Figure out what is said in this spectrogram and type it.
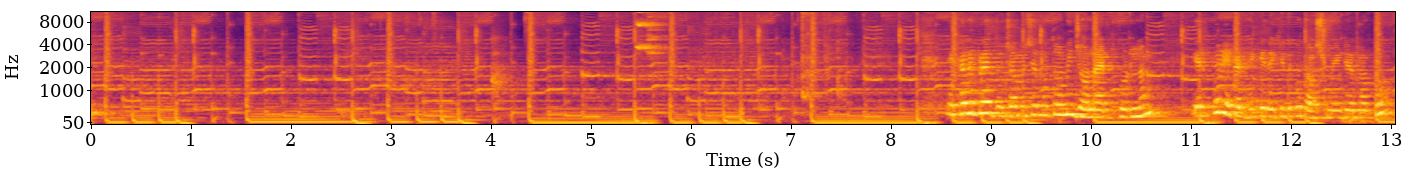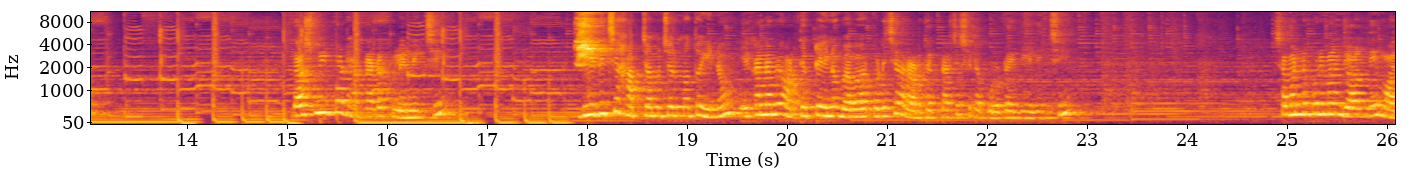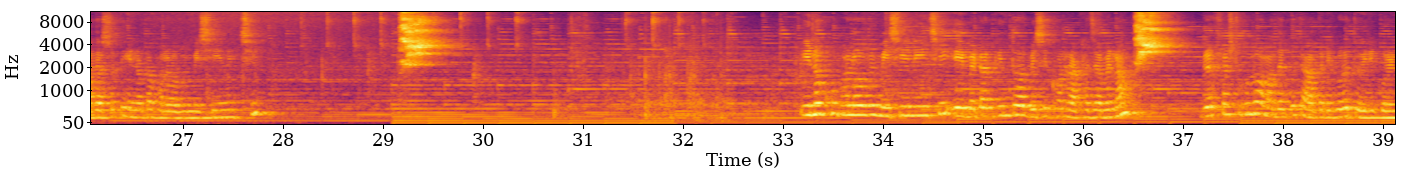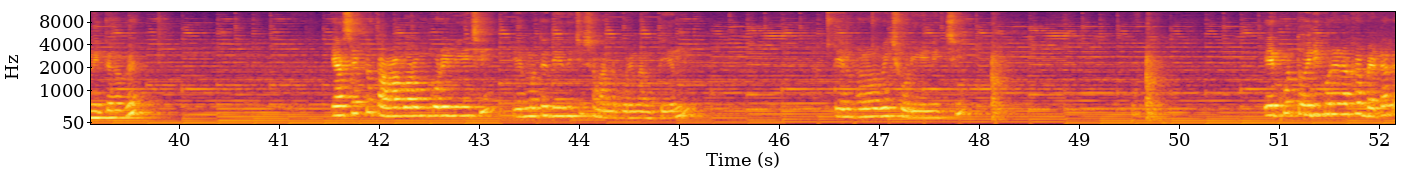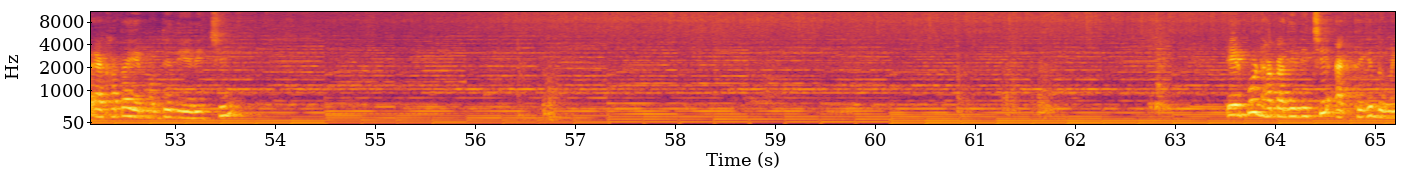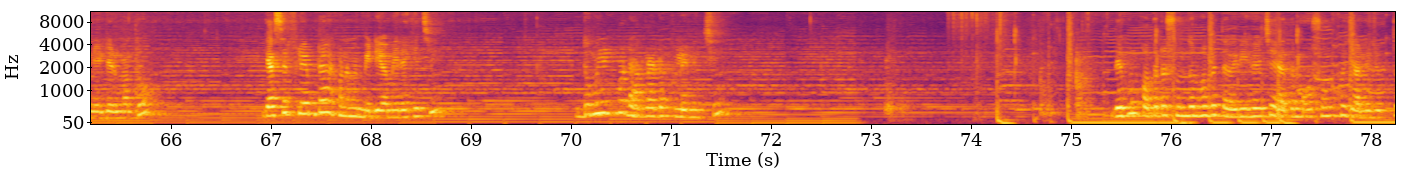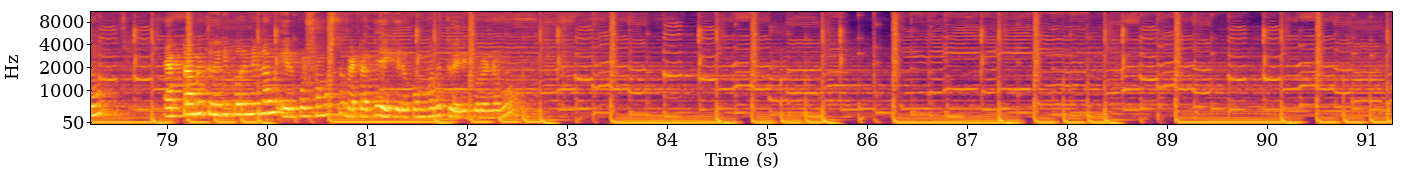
এখানে প্রায় দু চামচের মতো আমি জল অ্যাড করলাম। এরপর এটা ঢেকে রেখে দেবো দশ মিনিটের মতো। দশ মিনিট পর ঢাকনাটা খুলে নিচ্ছি। দিয়ে দিচ্ছি হাফ চামচের মতো ইনো। এখানে আমি অর্ধেকটা ইনো ব্যবহার করেছি আর অর্ধেকটা আছে, সেটা পুরোটাই দিয়ে দিচ্ছি। সামান্য পরিমাণ জল দিয়ে ময়দার সাথে ইনোটা ভালোভাবে মিশিয়ে নিচ্ছি। ইনো খুব ভালোভাবে মিশিয়ে নিয়েছি, এই ব্যাটার কিন্তু আর বেশিক্ষণ রাখা যাবে না। ব্রেকফাস্টগুলো আমাদেরকে তাড়াতাড়ি করে তৈরি করে নিতে হবে। গ্যাসে একটু তাওয়া গরম করে নিয়েছি। এর মধ্যে দিয়ে দিচ্ছি সামান্য পরিমাণ তেল। তেল ভালোভাবে ছড়িয়ে নিচ্ছি। এরপর তৈরি করে রাখা ব্যাটার এক হাতা এর মধ্যে দিয়ে দিচ্ছি। এরপর ঢাকা দিয়ে দিচ্ছি এক থেকে দু মিনিটের মতো। গ্যাসের ফ্লেমটা এখন আমি মিডিয়ামে রেখেছি। দু মিনিট পর ঢাকনাটা খুলে নিচ্ছি। দেখুন কতটা সুন্দরভাবে তৈরি হয়েছে, একদম অসংখ্য জালিযুক্ত। একটা আমি তৈরি করে নিলাম, এরপর সমস্ত ব্যাটাতে একই রকমভাবে তৈরি করে নেব।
